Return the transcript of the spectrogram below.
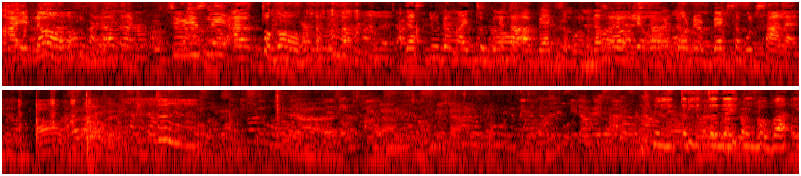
I know. Seriously, I'll to go. Just do the my to go uh, Bexa That's why I only order Bexa salad. Oh, Lito-lito na yung babae.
